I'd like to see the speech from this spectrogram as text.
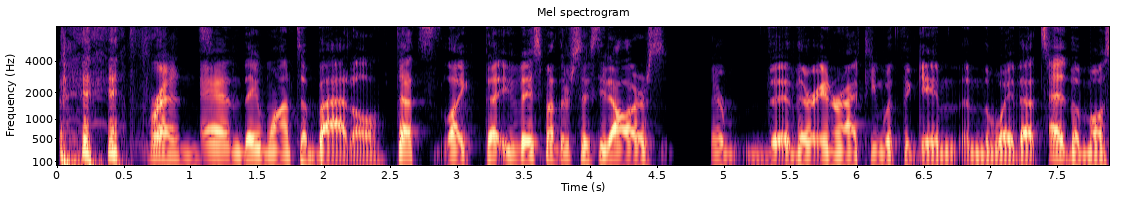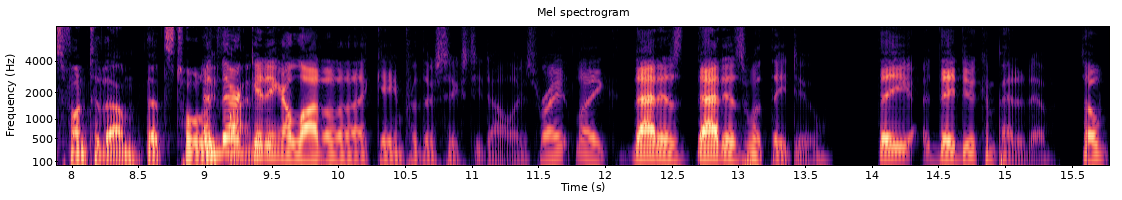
Friends. and they want to battle. That's like that. They spent their sixty dollars. They're they're interacting with the game in the way that's And- the most fun to them. That's totally and they're fine. getting a lot out of that game for their sixty dollars, right? Like that is that is what they do. They they do competitive, so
